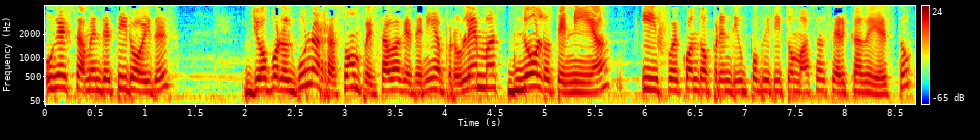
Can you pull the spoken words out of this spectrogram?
un examen de tiroides yo por alguna razón pensaba que tenía problemas, no lo tenía y fue cuando aprendí un poquitito más acerca de esto.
